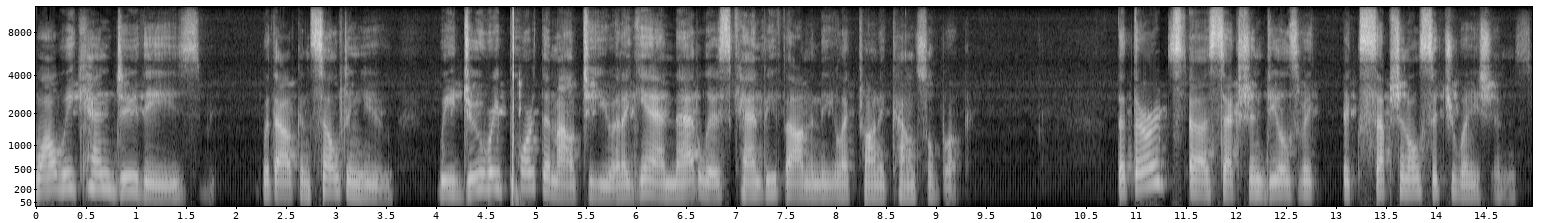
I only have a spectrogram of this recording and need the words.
While we can do these without consulting you, we do report them out to you. And again, that list can be found in the electronic council book. The third uh, section deals with exceptional situations.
